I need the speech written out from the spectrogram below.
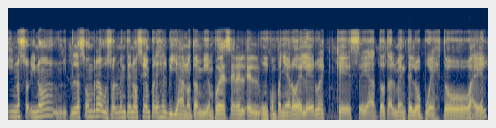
Y no, y no, la sombra usualmente no siempre es el villano, también puede ser el, un compañero del héroe que sea totalmente lo opuesto a él.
